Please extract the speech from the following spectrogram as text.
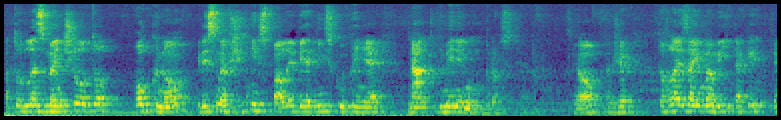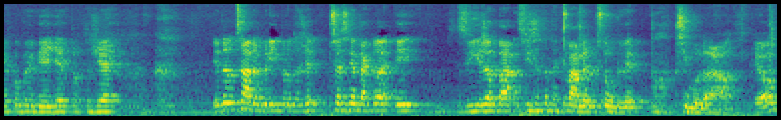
a tohle zmenšilo to okno, kdy jsme všichni spali v jedné skupině na minimum prostě. Jo? Takže tohle je zajímavý taky jakoby vědět, protože je to docela dobrý, protože přesně takhle i zvířata, zvířata taky vám neusnou dvě puch, přímo naraz, jo?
